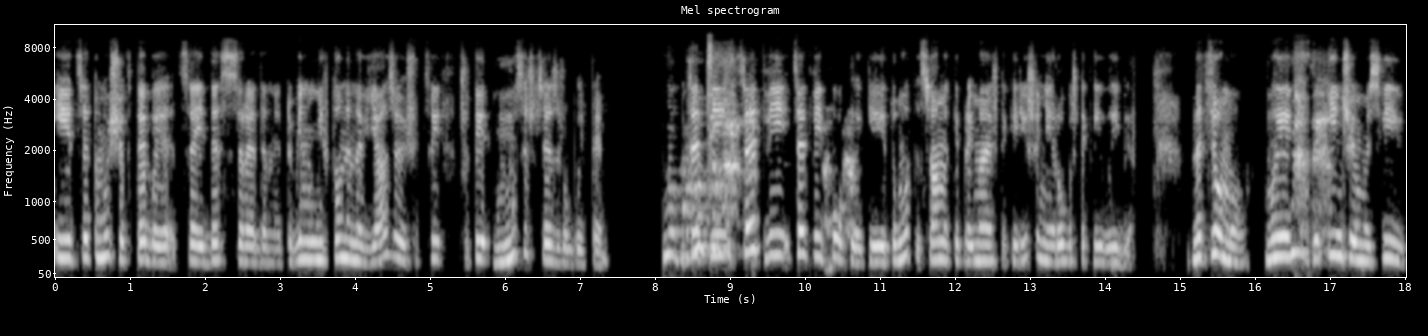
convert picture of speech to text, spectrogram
і це тому, що в тебе це йде зсередини. Тобі ніхто не нав'язує, що ти, що ти мусиш це зробити. Ну, Це ну, твій, це твій, це твій поклик, і тому ти саме ти приймаєш таке рішення і робиш такий вибір. На цьому ми закінчуємо свій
